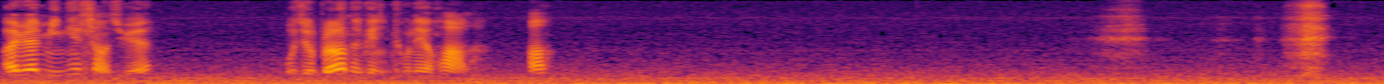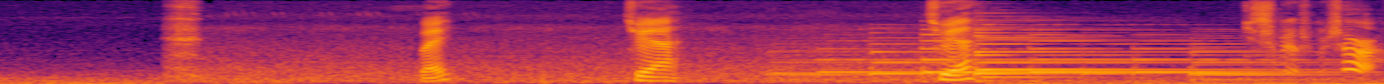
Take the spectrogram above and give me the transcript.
安然明天上学，我就不让他跟你通电话了啊！喂，秋言，秋言，你是不是有什么事儿啊？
